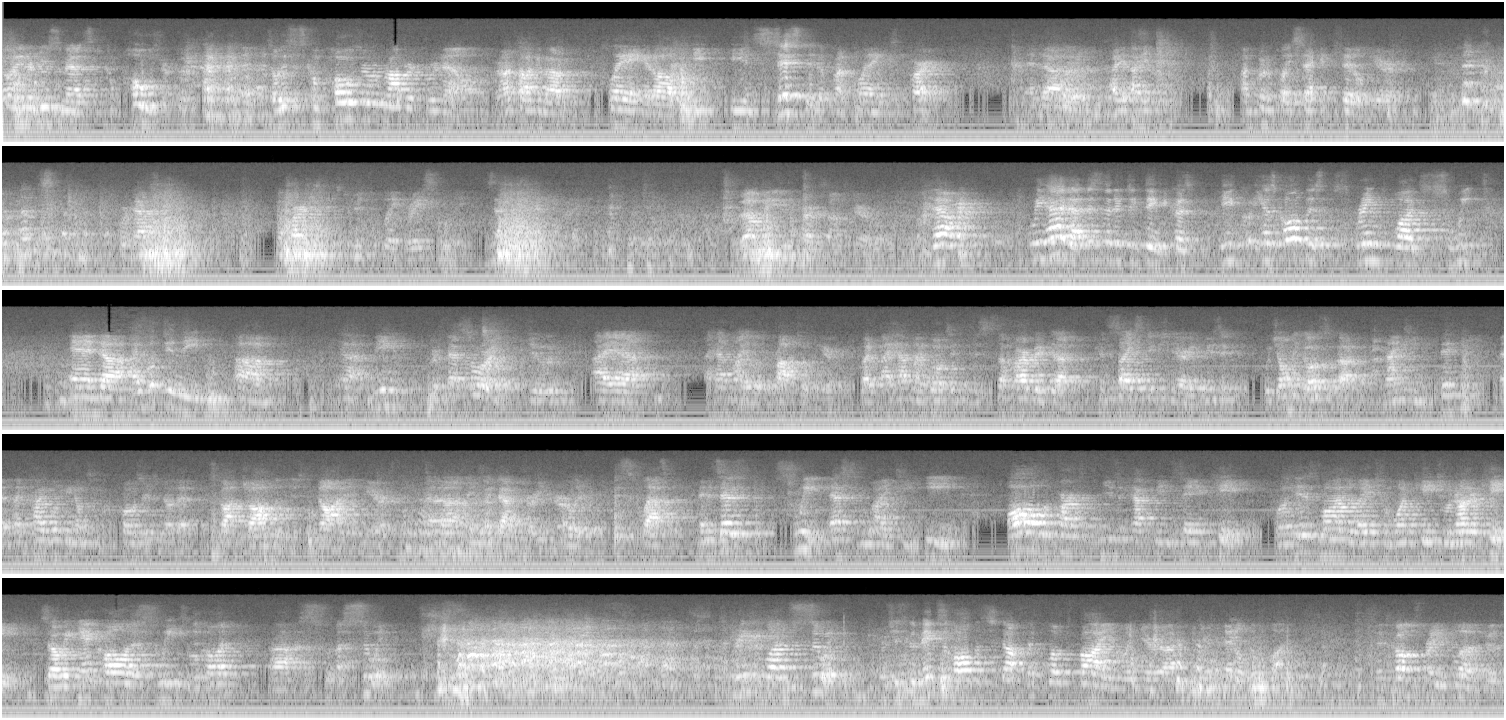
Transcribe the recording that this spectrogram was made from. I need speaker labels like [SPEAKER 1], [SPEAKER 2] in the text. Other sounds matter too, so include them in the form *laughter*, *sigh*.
[SPEAKER 1] was going to introduce him as composer. *laughs* so this is composer Robert Brunelle. We're not talking about playing at all. He, he insisted upon playing his part. And uh, I, I, I'm going to play second fiddle here. *laughs* Perhaps the hardest instrument to play gracefully. Second fiddle,
[SPEAKER 2] right? me, the part sounds terrible.
[SPEAKER 1] Now, we had, uh, this is an interesting thing because he, he has called this Spring Flood Suite. And uh, I looked in the, um, uh, being a professorial dude, I, uh, I have my little props over here, but I have my books. and This is the Harvard uh, Concise Dictionary of Music, which only goes to about 1950. And I tried looking up some composers, you know, that Scott Joplin is not in here, uh, things like that, which are even earlier. This is classical. And it says suite, S-U-I-T-E. All the parts of the music have to be the same key. Well, his modulates from one key to another key. So we can't call it a so we'll call it uh, a, a suite. Spring *laughs* flood suet, which is the mix of all the stuff that floats by you when you're, uh, when you're in the middle of the flood. It's
[SPEAKER 2] called spring flood because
